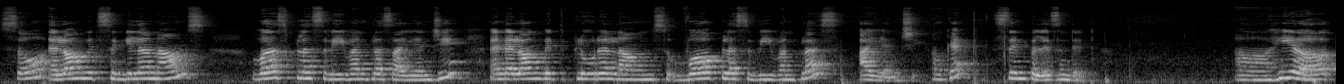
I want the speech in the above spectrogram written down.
So, along with singular nouns, was plus V1 plus ing and along with plural nouns, were plus V1 plus ing. Okay, simple isn't it? Uh, here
